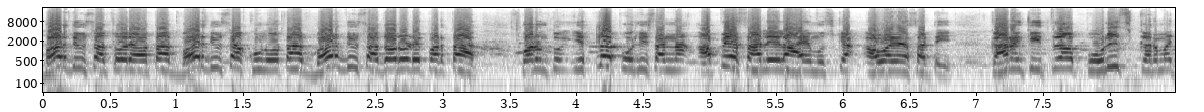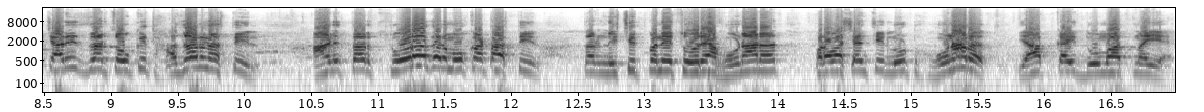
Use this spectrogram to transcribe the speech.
भर दिवसा चोऱ्या होतात भर दिवसा खून होतात भर दिवसा दरोडे पडतात. परंतु इथलं पोलिसांना अपयश आलेलं आहे मुसक्या आवळण्यासाठी. कारण की इथलं पोलीस कर्मचारी जर चौकीत हजर नसतील आणि तर चोर जर मोकाट असतील तर निश्चितपणे चोऱ्या होणारच प्रवाशांची लूट होणारच यात काही दुमत नाही आहे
